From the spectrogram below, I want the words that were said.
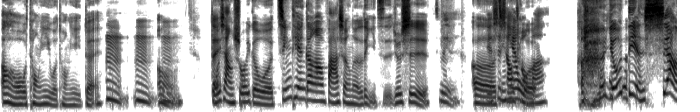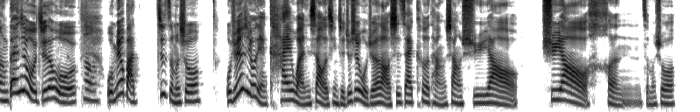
哦，我同意，我同意，对，嗯嗯嗯我想说一个我今天刚刚发生的例子，就是是。呃，也是今天我小丑吗？有点像，但是我觉得我、嗯。我没有把就怎么说，我觉得是有点开玩笑的性质，就是我觉得老师在课堂上需要需要很怎么说，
